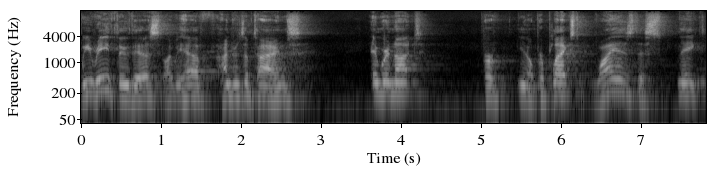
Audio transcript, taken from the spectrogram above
We read through this like we have hundreds of times, and we're not per, you know, perplexed. Why is the snake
